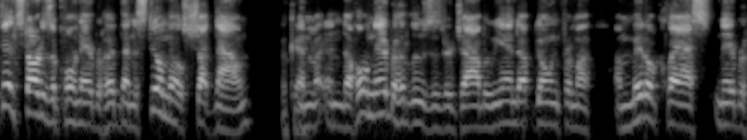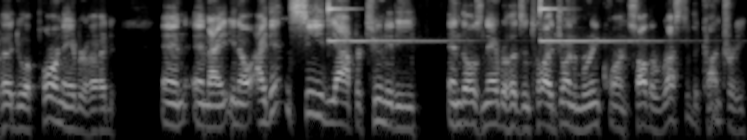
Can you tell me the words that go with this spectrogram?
didn't start as a poor neighborhood. Then the steel mill shut down. Okay. And, and the whole neighborhood loses their job. We end up going from a, a middle class neighborhood to a poor neighborhood. And, and I, you know, I didn't see the opportunity in those neighborhoods until I joined the Marine Corps and saw the rest of the country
